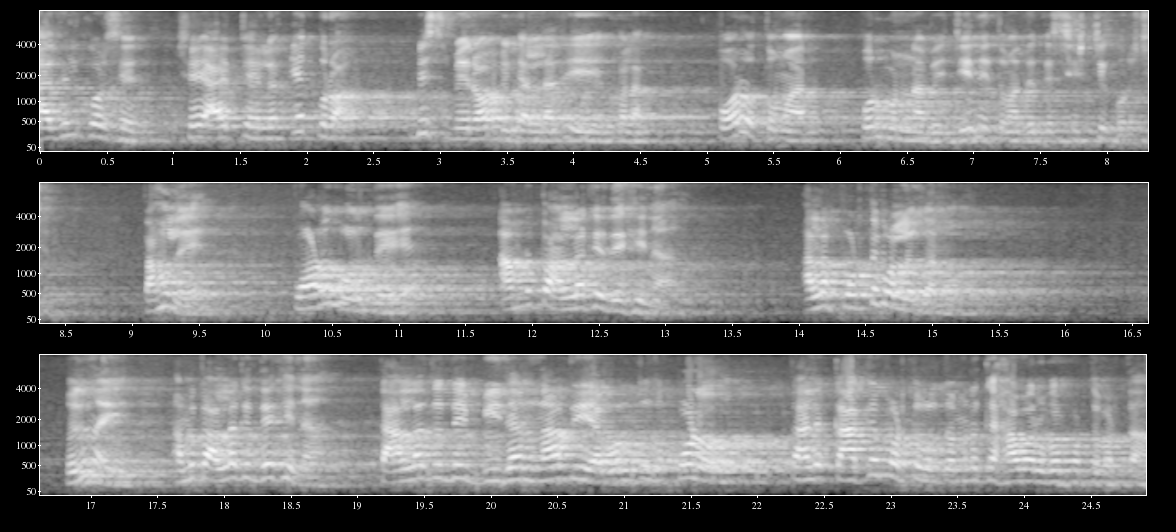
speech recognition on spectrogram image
নাজিল করছেন, সেই আয়াতটি হলো একরা বিস্মে রবিকাল্লাজি খোলা পরও তোমার পূর্বর নামে যিনি তোমাদেরকে সৃষ্টি করেছেন। তাহলে পড়ো বলতে আমরা তো আল্লাহকে দেখি না। আল্লাহ পড়তে বলল কেন? বুঝলি নাই? আমরা তো আল্লাহকে দেখি না। তা আল্লাহ যদি বিধান না দিয়ে বলতো পড়ো, তাহলে কাকে পড়তে বলতো? আমরা কি হাওয়ার উপর পড়তে পারতাম।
